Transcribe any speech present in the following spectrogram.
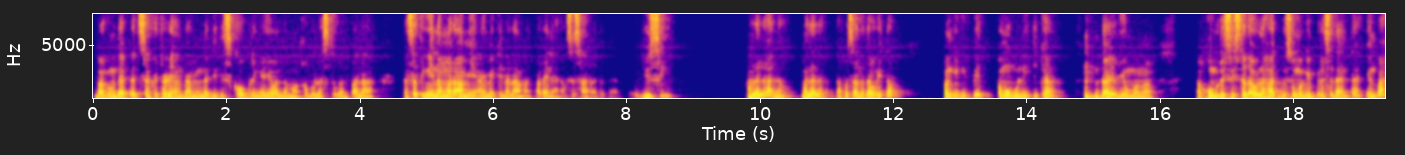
bagong DepEd Secretary, ang daming nadidiscover ngayon ng mga kabulastugan pa na, na sa tingin ng marami ay may kinalaman pa rin itong si Sara Duterte. You see? Ang lala, no? Malala. Tapos ano daw ito? Panggigipit, pamumulitika, dahil yung mga kongresista daw, lahat gusto maging presidente. Yun ba?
